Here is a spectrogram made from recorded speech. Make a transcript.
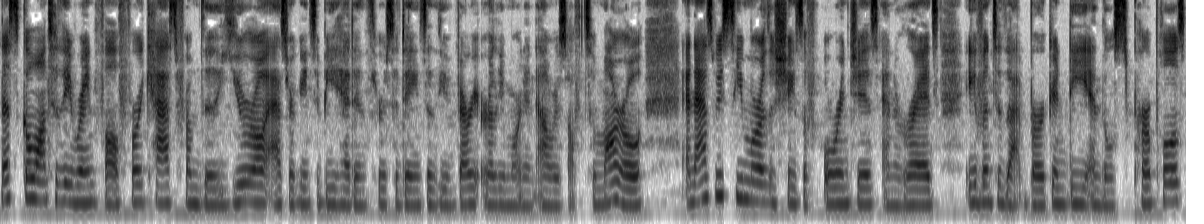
Let's go on to the rainfall forecast from the Euro as we're going to be heading through today into the very early morning hours of tomorrow. And as we see more of the shades of oranges and reds, even to that burgundy and those purples,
